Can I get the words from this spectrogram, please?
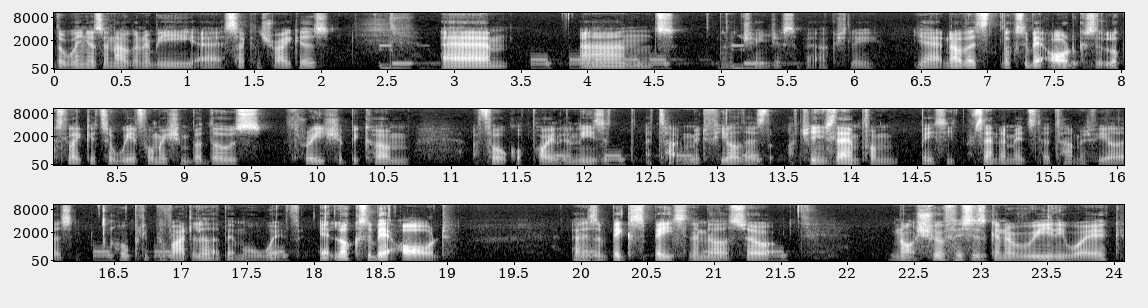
the wingers are now going to be uh, second strikers. Um, and I'm going to change this a bit actually. Yeah, now this looks a bit odd because it looks like it's a weird formation, but those three should become a focal point, and these attacking midfielders, I'll change them from basically centre mids to attack midfielders. Hopefully provide a little bit more width. It looks a bit odd, and there's a big space in the middle, so not sure if this is going to really work.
